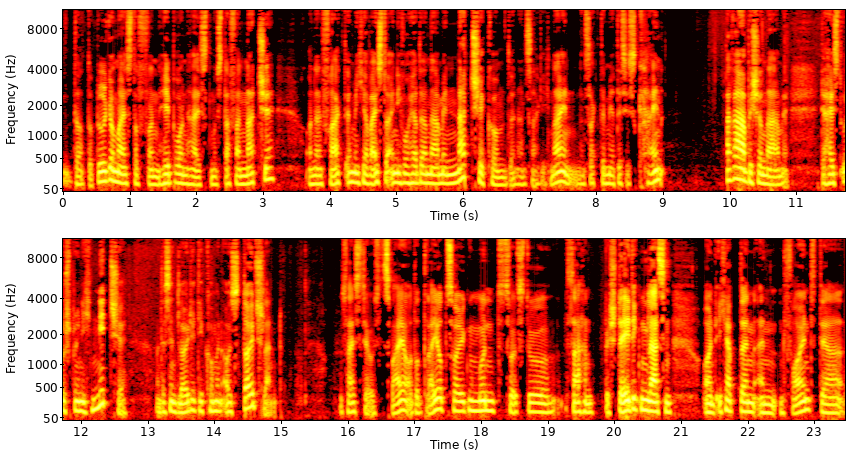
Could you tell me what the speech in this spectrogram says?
der, der, Bürgermeister von Hebron heißt Mustafa Natsche und dann fragt er mich, ja, weißt du eigentlich, woher der Name Natsche kommt? Und dann sage ich, nein. Und dann sagt er mir, das ist kein arabischer Name. Der heißt ursprünglich Nietzsche. Und das sind Leute, die kommen aus Deutschland. Das heißt ja, aus Zweier- oder Dreierzeugenmund sollst du Sachen bestätigen lassen. Und ich habe dann einen Freund, der,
